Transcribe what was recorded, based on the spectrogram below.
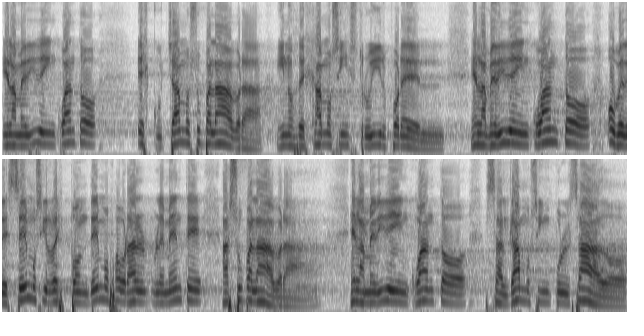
en la medida en cuanto escuchamos su palabra y nos dejamos instruir por Él, en la medida en cuanto obedecemos y respondemos favorablemente a su palabra, en la medida en cuanto salgamos impulsados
